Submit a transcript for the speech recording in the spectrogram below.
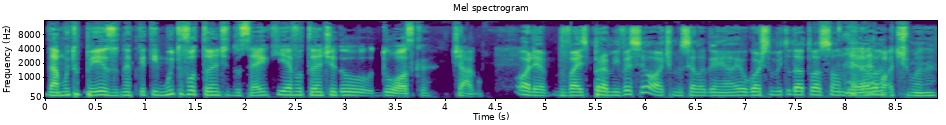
dá muito peso, né? Porque tem muito votante do SEG que é votante do, do Oscar, Thiago. Olha, vai, para mim vai ser ótimo se ela ganhar. Eu gosto muito da atuação Ela é dela. ótima, né?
